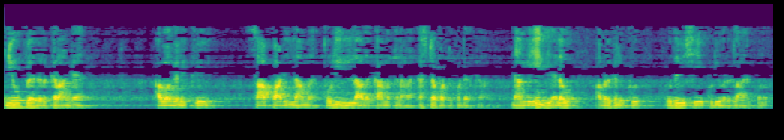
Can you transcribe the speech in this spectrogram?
எத்தனையோ பேர் இருக்கிறாங்க. அவங்களுக்கு சாப்பாடு இல்லாம தொழில் இல்லாத காரணத்தினால கஷ்டப்பட்டு கொண்டிருக்கிறாங்க. நாங்க ஏந்திய அளவு அவர்களுக்கு உதவி செய்யக்கூடியவர்களா இருக்கணும்.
